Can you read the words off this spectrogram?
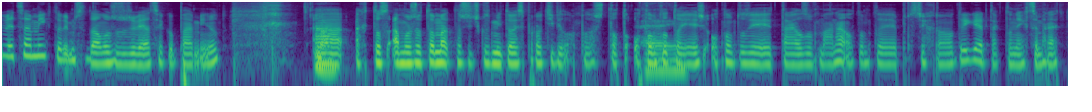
vecami, ktorým sa dal možno, že viac ako pár minút no. a, to, a možno to ma trošičku mi to aj sprotivilo. Toto, o tom toto je, že o tom to je Trials of Mana, o tom to je proste Chrono Trigger, tak to nechcem hrať.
